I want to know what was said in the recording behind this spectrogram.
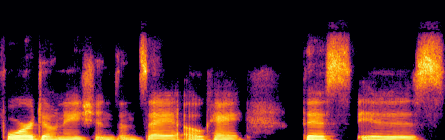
for donations and say, okay, this is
